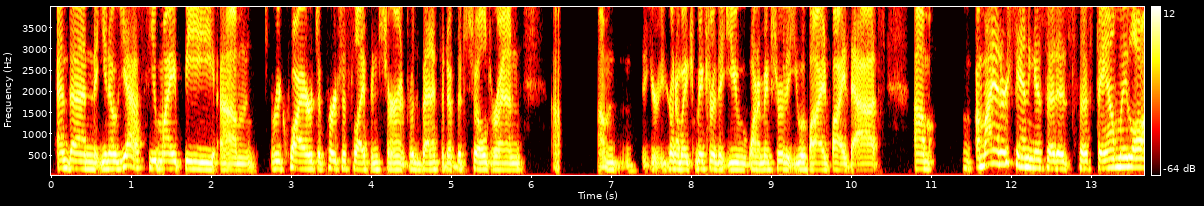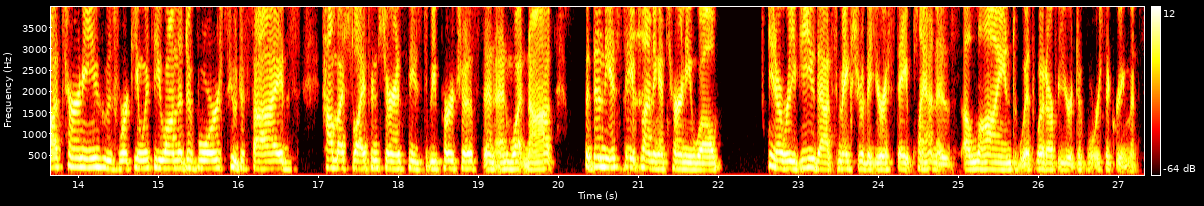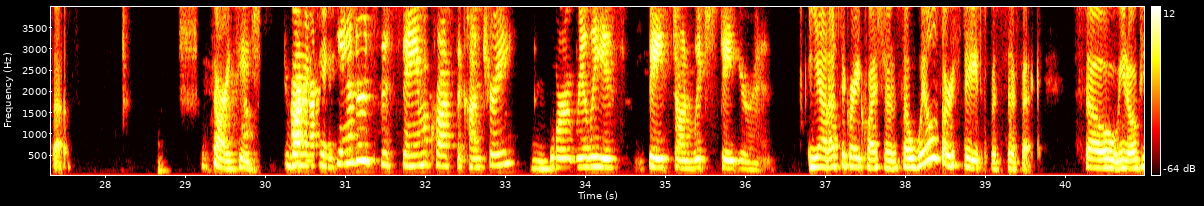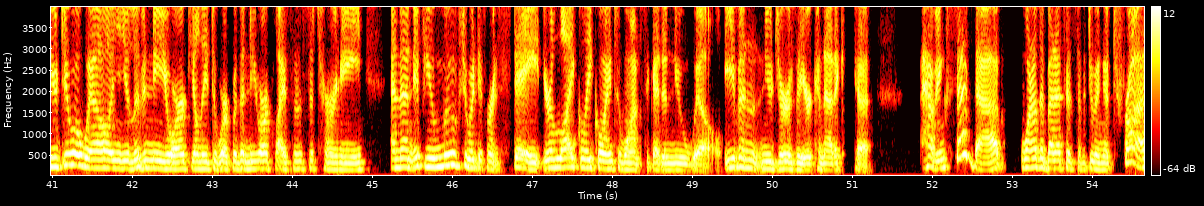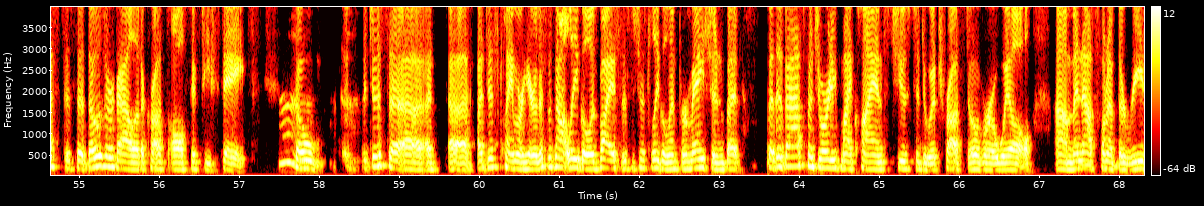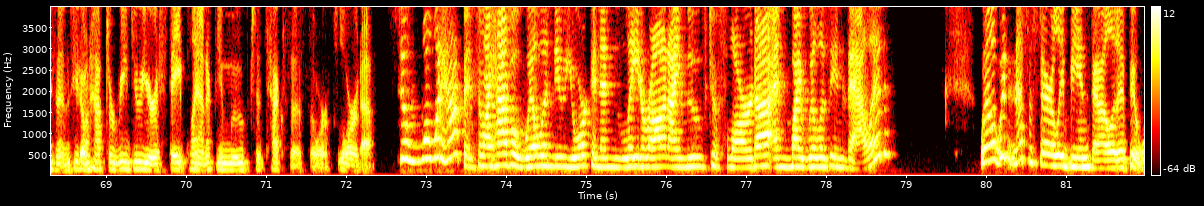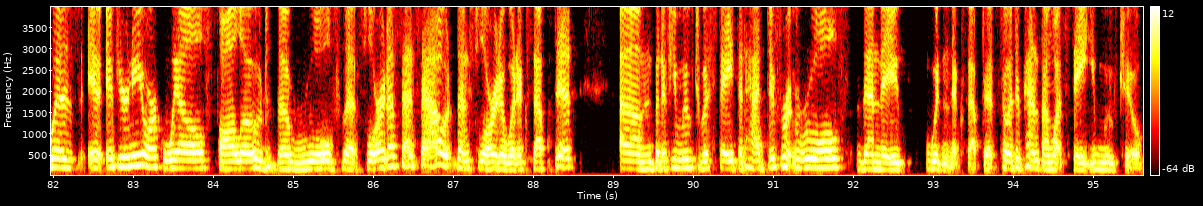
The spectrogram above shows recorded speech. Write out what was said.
And then, you know, yes, you might be um, required to purchase life insurance for the benefit of the children. Um, you're, you're going to make, make sure that you want to make sure that you abide by that. Um, my understanding is that it's the family law attorney who's working with you on the divorce who decides how much life insurance needs to be purchased and, and whatnot. But then the estate planning attorney will, you know, review that to make sure that your estate plan is aligned with whatever your divorce agreement says. Sorry, Teach. Are standards the same across the country, mm-hmm. or it really is based on which state you're in? Yeah, that's a great question. So wills are state specific. So, you know, if you do a will and you live in New York, you'll need to work with a New York licensed attorney. And then if you move to a different state, you're likely going to want to get a new will, even New Jersey or Connecticut. Having said that, one of the benefits of doing a trust is that those are valid across all 50 states. Hmm. So just a, a, a, disclaimer here. This is not legal advice. This is just legal information. But but the vast majority of my clients choose to do a trust over a will, um, and that's one of the reasons you don't have to redo your estate plan if you move to Texas or Florida. So what would happen? So I have a will in New York, and then later on I move to Florida, and my will is invalid. Well, it wouldn't necessarily be invalid if it was, if your New York will followed the rules that Florida sets out, then Florida would accept it. Um, but if you move to a state that had different rules, then they wouldn't accept it. So it depends on what state you move to.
